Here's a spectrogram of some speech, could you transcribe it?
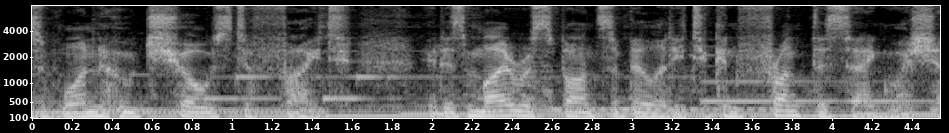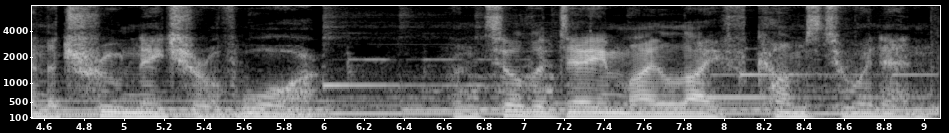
As one who chose to fight, it is my responsibility to confront this anguish and the true nature of war, until the day my life comes to an end.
